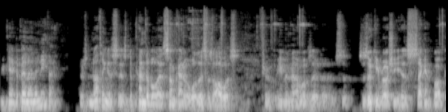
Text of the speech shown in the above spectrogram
you can't depend on anything. There's nothing as, as dependable as some kind of, well, this is always true. Even, uh, what was it, uh, Suzuki Roshi, his second book,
